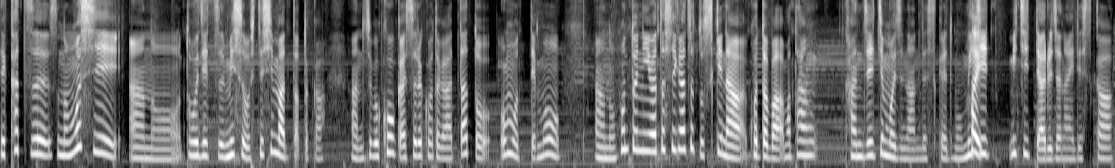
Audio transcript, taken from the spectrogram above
でかつそのもしあの当日ミスをしてしまったとかあのすごい後悔することがあったと思ってもあの本当に私がちょっと好きな言葉、まあ、単漢字1文字なんですけれども道,、はい。道ってあるじゃないですか。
